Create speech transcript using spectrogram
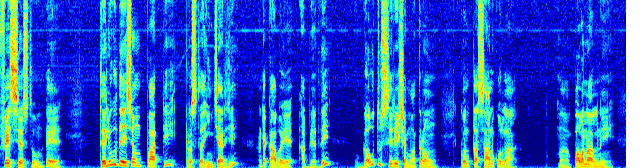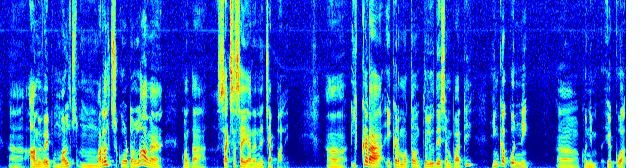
ఫేస్ చేస్తూ ఉంటే తెలుగుదేశం పార్టీ ప్రస్తుత ఇన్ఛార్జి అంటే కాబోయే అభ్యర్థి గౌతు శిరీష మాత్రం కొంత సానుకూల పవనాలని ఆమె వైపు మల్చు మరల్చుకోవటంలో ఆమె కొంత సక్సెస్ అయ్యారనే చెప్పాలి. ఇక్కడ ఇక్కడ మొత్తం తెలుగుదేశం పార్టీ ఇంకా కొన్ని కొన్ని ఎక్కువ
